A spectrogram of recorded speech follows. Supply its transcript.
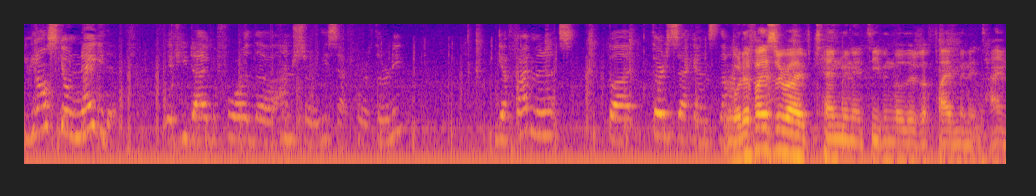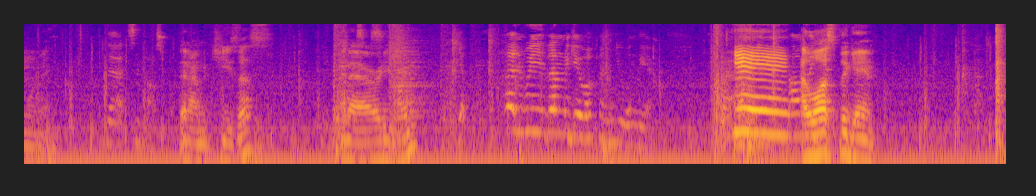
you can also go negative if you die before the hunters are released at four thirty. You get five minutes, but thirty seconds. The What if I survive 10 minutes even though there's a 5 minute time limit? That's impossible. Then I'm a Jesus? And I already win? Then we then we give up and you win the game. Yay! I'll I make lost the game.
